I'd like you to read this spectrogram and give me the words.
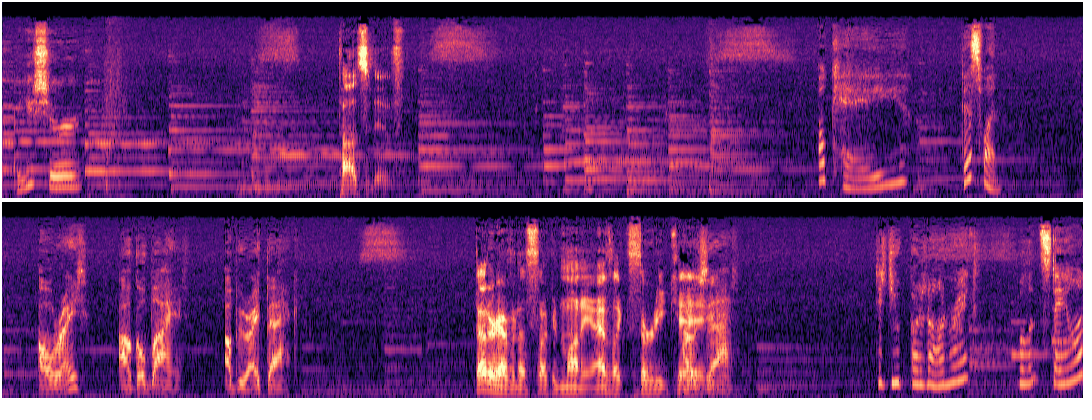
Are you sure? Positive. Okay. This one. Alright, I'll go buy it. I'll be right back. Better have enough fucking money. I have like 30k. How's that? Did you put it on right? Will it stay on?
